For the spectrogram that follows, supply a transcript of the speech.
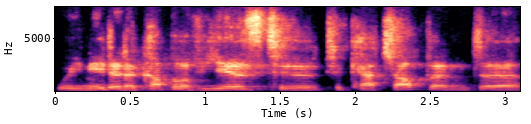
we needed a couple of years to to catch up and uh,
